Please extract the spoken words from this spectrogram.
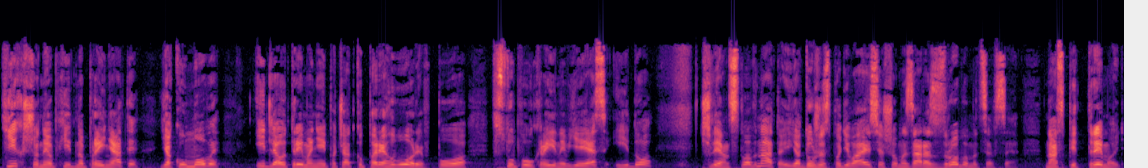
тих, що необхідно прийняти як умови і для отримання і початку переговорів по вступу України в ЄС і до членства в НАТО. І я дуже сподіваюся, що ми зараз зробимо це все. Нас підтримують.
